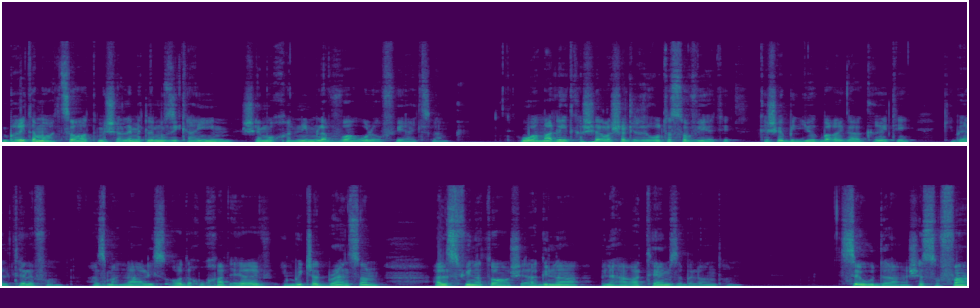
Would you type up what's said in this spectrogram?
ברית המועצות משלמת למוזיקאים שהם מוכנים לבוא ולהופיע אצלם. הוא עמד להתקשר לשגרירות הסובייטית, כשבדיוק ברגע הקריטי קיבל טלפון, הזמנה לסעוד ארוחת ערב עם ריצ'רד ברנסון על ספינתו שעגנה בנהר התמזה בלונדון. סעודה שסופה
